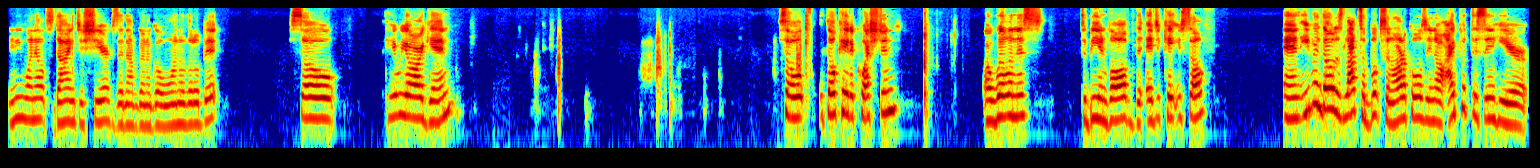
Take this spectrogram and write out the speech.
Anyone else dying to share? Because then I'm going to go on a little bit. So here we are again. So it's okay to question a willingness to be involved, to educate yourself. And even though there's lots of books and articles, you know, I put this in here,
